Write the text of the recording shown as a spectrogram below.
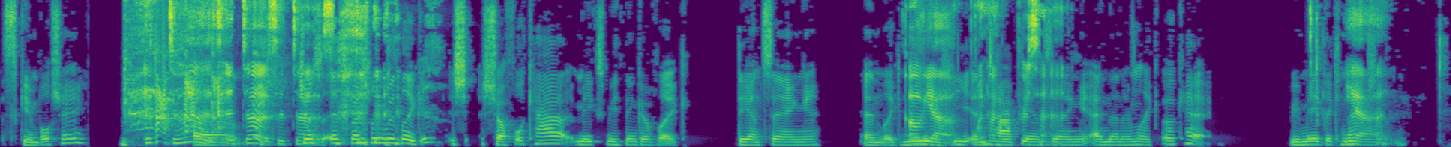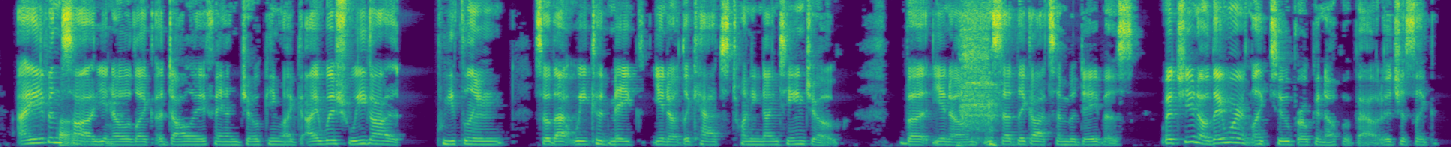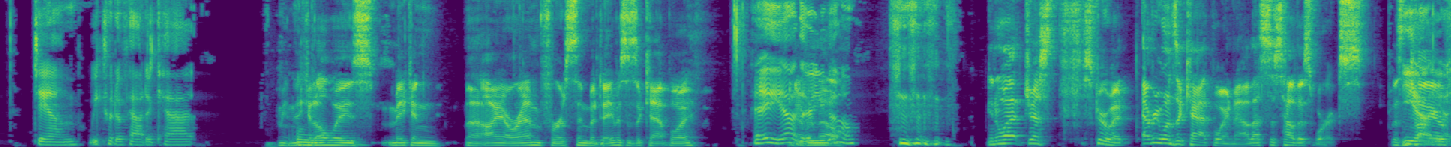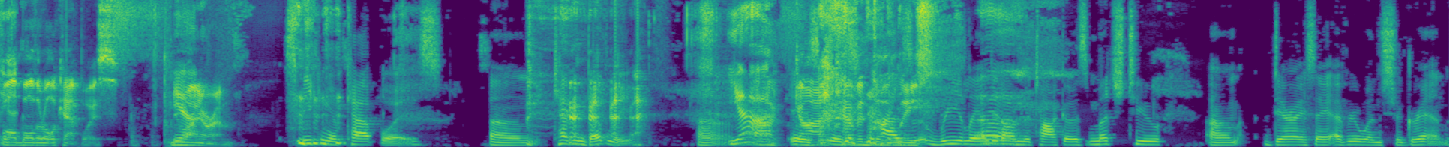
skimbleshank? It does. Um, it does. It does. Just especially with like sh- shuffle cat makes me think of like dancing and like Oh, moving yeah, the feet and tap 100%. dancing and then I'm like, okay. We made the connection. Yeah. I even saw, um, you know, like a Dale fan joking, like, I wish we got Queethling so that we could make, you know, the Cats 2019 joke. But, you know, instead they got Simba Davis, which, you know, they weren't like too broken up about. It's just like, damn, we could have had a cat. I mean, they could Mm. always make an uh, IRM for Simba Davis as a cat boy. Hey, yeah, You there you know. go. You know what? Just f- screw it. Everyone's a cat boy now. That's just how this works. This Yeah, entire yeah, fall yeah. ball, they're all cat boys. New Yeah. IRM. Speaking of catboys, um, Kevin Dudley um, Yeah. Ah, is, God, is- Kevin Dudley. has re-landed Ugh. on the tacos, much to, um, dare I say, everyone's chagrin.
